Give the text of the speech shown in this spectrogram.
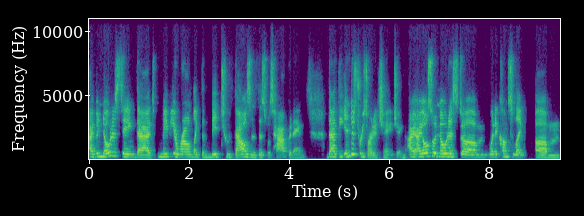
I've been noticing that maybe around like the mid 2000s, this was happening, that the industry started changing. I, I also noticed um, when it comes to like, um,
